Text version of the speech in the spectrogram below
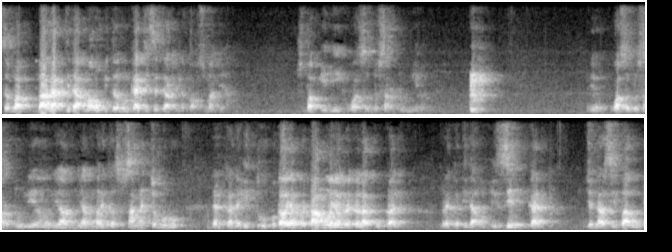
Sebab barat tidak mau kita mengkaji sejarah Khilafah Osmaniyah sebab ini kuasa besar dunia. Ya, kuasa besar dunia yang yang mereka sangat cemburu dan kerana itu pegawai yang pertama yang mereka lakukan mereka tidak mengizinkan generasi baru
